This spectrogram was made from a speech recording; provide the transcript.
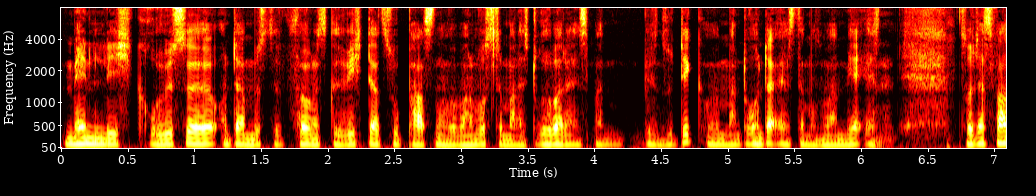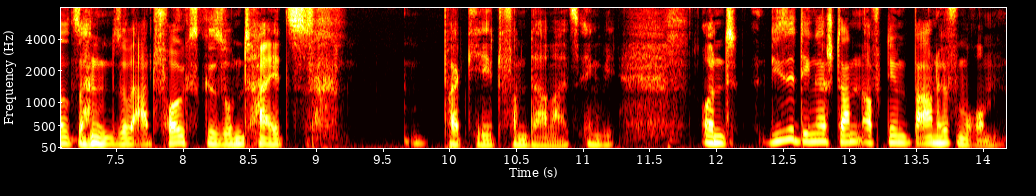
männlich, Größe und da müsste folgendes Gewicht dazu passen. Wenn man wusste, man ist drüber, dann ist man ein bisschen zu dick und wenn man drunter ist, dann muss man mehr essen. So, das war sozusagen so eine Art Volksgesundheitspaket von damals irgendwie. Und diese Dinger standen auf den Bahnhöfen rum.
